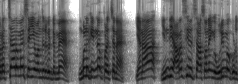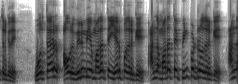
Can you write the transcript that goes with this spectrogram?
பிரச்சாரமே செய்ய வந்திருக்கட்டுமே. உங்களுக்கு என்ன பிரச்சனை? ஏன்னா இந்திய அரசியல் சாசனம் இங்க உரிமை கொடுத்துருக்குது. ஒருத்தர் அவர் விரும்பிய மதத்தை ஏற்பதற்கு அந்த மதத்தை பின்பற்றுவதற்கு அந்த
